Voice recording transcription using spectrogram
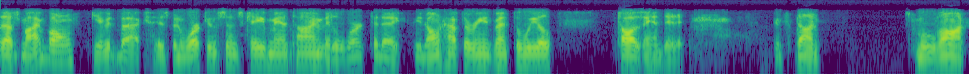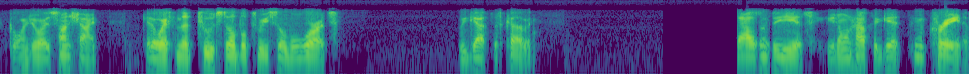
That's my bone. Give it back. It's been working since caveman time. It'll work today. You don't have to reinvent the wheel. Tarzan did it. It's done. Move on. Go enjoy sunshine. Get away from the two syllable, three syllable words. We got this covered. Thousands of years. You don't have to get creative.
